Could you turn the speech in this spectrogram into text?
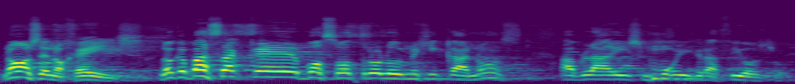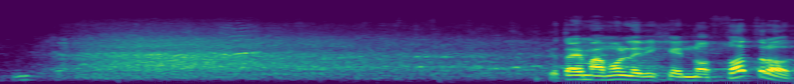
no os enojéis. Lo que pasa es que vosotros los mexicanos habláis muy gracioso. Yo también, mamón, le dije, nosotros.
